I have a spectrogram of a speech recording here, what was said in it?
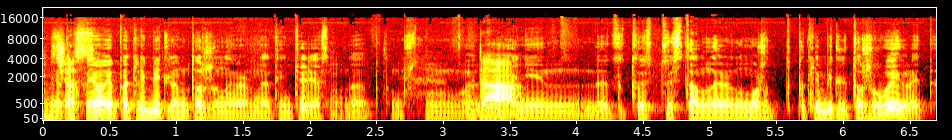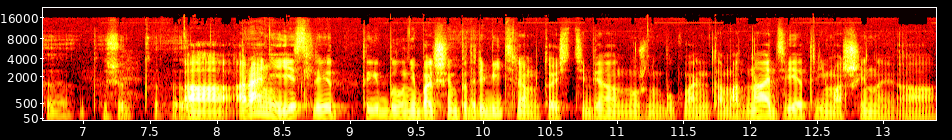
Я Сейчас... так понимаю, и потребителям тоже, наверное, это интересно, да? Потому что ну, да. они, они то, есть, то есть там, наверное, может потребитель тоже выиграть. Да? То есть, а, ранее, если ты был небольшим потребителем, то есть тебе нужно буквально там одна, две, три машины а,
